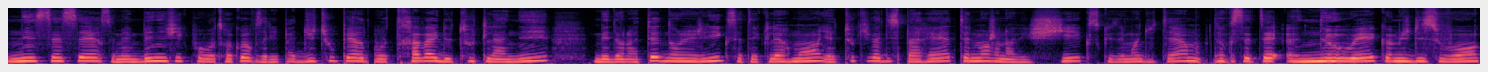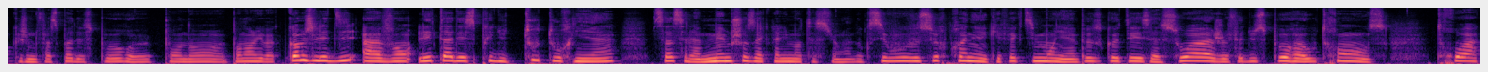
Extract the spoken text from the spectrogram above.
nécessaire, c'est même bénéfique pour votre corps, vous n'allez pas du tout perdre votre travail de toute l'année, mais dans la tête d'Angélique, c'était clairement, il y a tout qui va disparaître, tellement j'en avais chié, excusez-moi du terme. Donc c'était no way, comme je dis souvent, que je ne fasse pas de sport euh, pendant, euh, pendant les vacances. Comme je l'ai dit avant, l'état d'esprit du tout ou rien, ça c'est la même chose avec l'alimentation. Hein. Donc si vous vous surprenez qu'effectivement il y a un peu ce côté, c'est soit je fais du sport à outrance, 3,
